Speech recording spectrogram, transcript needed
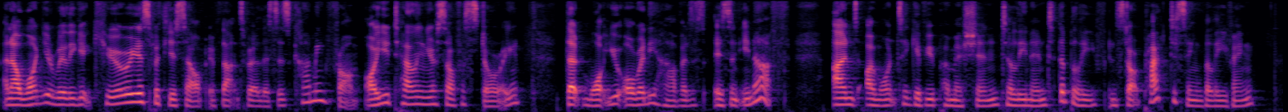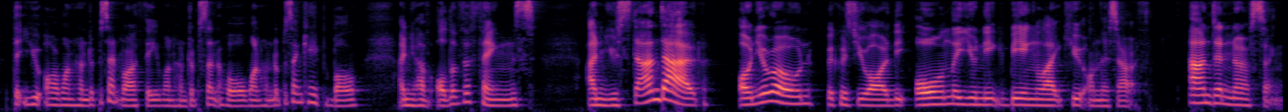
And I want you to really get curious with yourself if that's where this is coming from. Are you telling yourself a story that what you already have is, isn't enough? And I want to give you permission to lean into the belief and start practicing believing that you are 100% worthy, 100% whole, 100% capable, and you have all of the things, and you stand out on your own because you are the only unique being like you on this earth and in nursing.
